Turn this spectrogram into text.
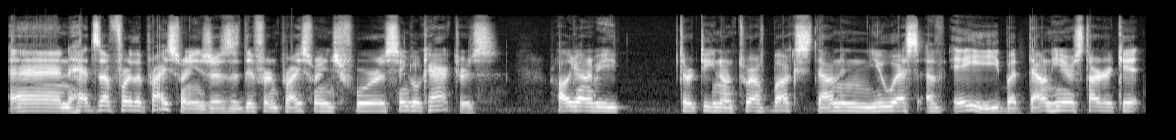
And heads up for the price range. There's a different price range for single characters. Probably gonna be 13 or 12 bucks down in US of A, but down here starter kit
